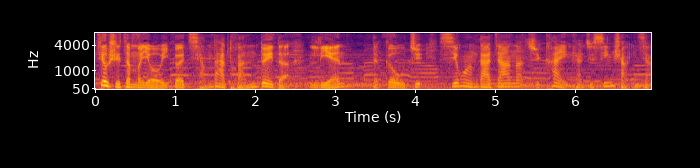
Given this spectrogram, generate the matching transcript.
就是这么有一个强大团队的连的歌舞剧，希望大家呢去看一看，去欣赏一下。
